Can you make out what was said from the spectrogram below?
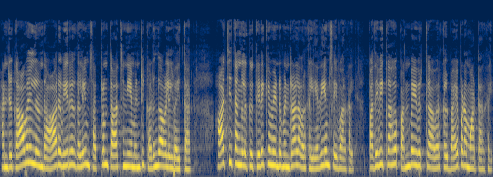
அன்று காவலில் இருந்த ஆறு வீரர்களையும் சற்றும் தாட்சணியமின்றி கடுங்காவலில் வைத்தார். ஆட்சி தங்களுக்கு கிடைக்க வேண்டுமென்றால் அவர்கள் எதையும் செய்வார்கள். பதவிக்காக பண்பை விற்க அவர்கள் பயப்பட மாட்டார்கள்.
